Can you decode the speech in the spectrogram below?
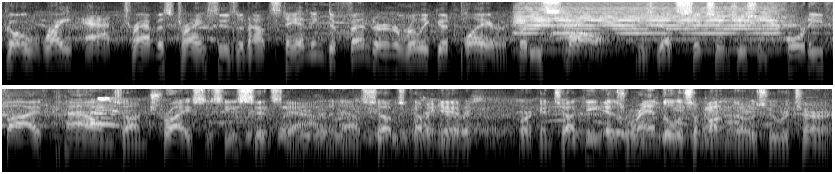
go right at Travis Trice, who's an outstanding defender and a really good player, but he's smaller. He's got six inches and 45 pounds on Trice as he sits down. And now subs coming in for Kentucky as Randle is among those who return.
